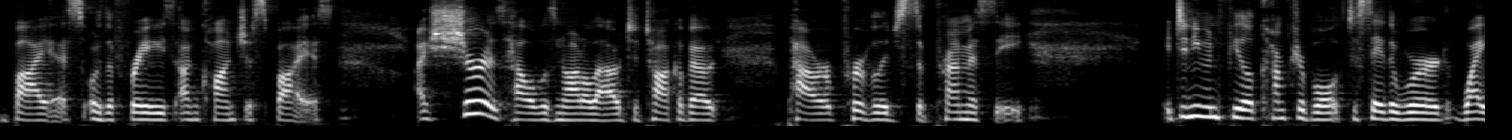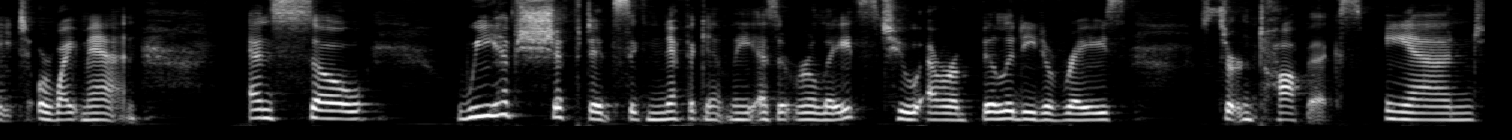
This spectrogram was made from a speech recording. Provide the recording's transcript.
bias or the phrase unconscious bias. I sure as hell was not allowed to talk about power, privilege, supremacy. It didn't even feel comfortable to say the word white or white man. And so we have shifted significantly as it relates to our ability to raise certain topics and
